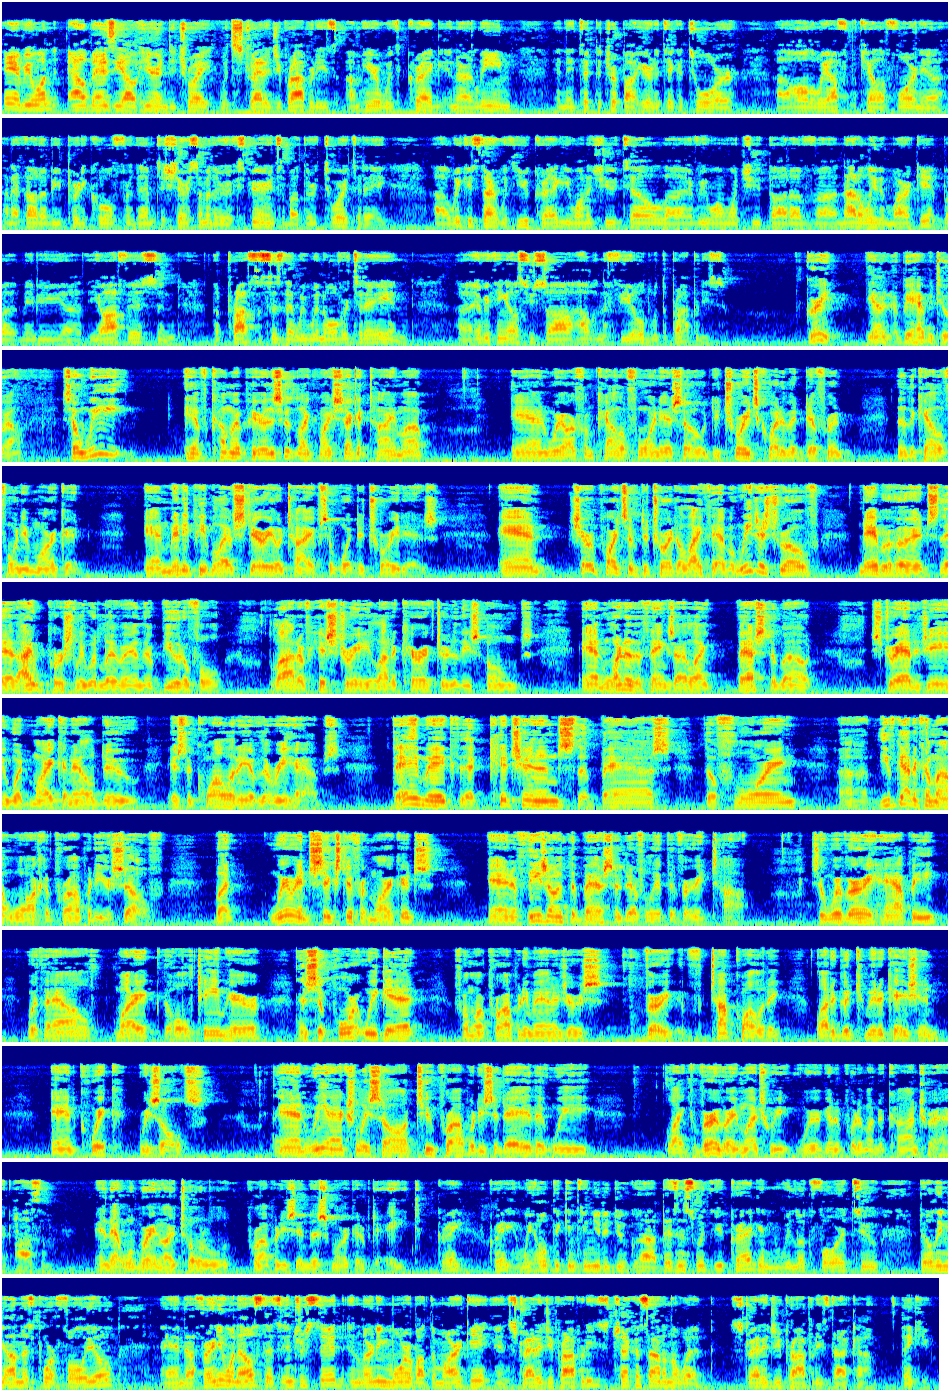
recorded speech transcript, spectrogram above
Hey everyone, Al Bazzi out here in Detroit with Strategy Properties. I'm here with Craig and Arlene, and they took the trip out here to take a tour uh, all the way out from California, and I thought it'd be pretty cool for them to share some of their experience about their tour today. Uh, we could start with you, Craig. You why don't you tell uh, everyone what you thought of uh, not only the market, but maybe uh, the office and the processes that we went over today, and uh, everything else you saw out in the field with the properties. Great. Yeah, I'd be happy to, Al. So we have come up here. This is like my second time up, and we are from California. So Detroit's quite a bit different than the California market, and many people have stereotypes of what Detroit is. And sure, parts of Detroit are like that, but we just drove neighborhoods that I personally would live in. They're beautiful, a lot of history, a lot of character to these homes. And one of the things I like best about strategy, what Mike and Al do, is the quality of the rehabs. They make the kitchens, the baths, the flooring. Uh, you've got to come out and walk a property yourself. But we're in six different markets, and if these aren't the best, they're definitely at the very top. So we're very happy with Al, Mike, the whole team here. The support we get from our property managers, very top quality, a lot of good communication and quick results. And we actually saw two properties today that we like very, very much. We, we're going to put them under contract. Awesome. And that will bring our total properties in this market up to eight. Great, great. And we hope to continue to do uh, business with you, Craig, and we look forward to building on this portfolio. And uh, for anyone else that's interested in learning more about the market and strategy properties, check us out on the web, strategyproperties.com. Thank you.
